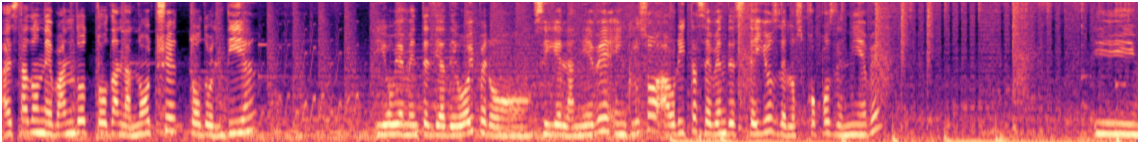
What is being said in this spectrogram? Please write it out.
Ha estado nevando toda la noche, todo el día. Y obviamente el día de hoy, pero sigue la nieve. E incluso ahorita se ven destellos de los copos de nieve. Y...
